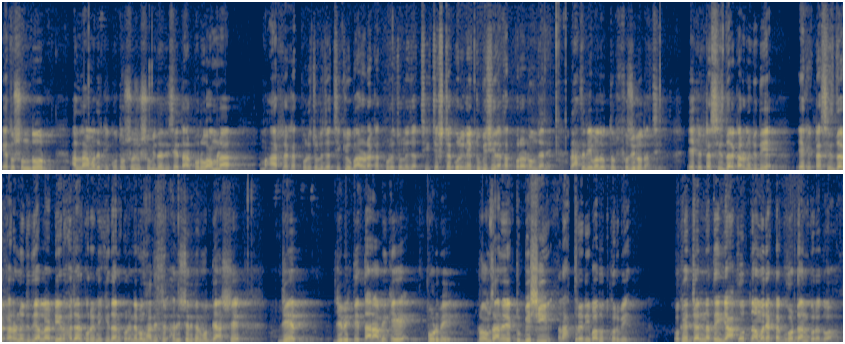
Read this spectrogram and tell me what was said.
এত সুন্দর আল্লাহ আমাদেরকে কত সুযোগ সুবিধা দিয়েছে। তারপরেও আমরা আট রাখাত পরে চলে যাচ্ছি, কেউ বারো রাখাত পরে চলে যাচ্ছি। চেষ্টা করি না একটু বেশি রাখাত পড়া রমজানে। রাতের ইবাদত তো ফজিলত আছে। এক একটা সিজদার কারণে যদি এক একটা সিজদার কারণে যদি আল্লাহ দেড় হাজার করে নেকি দান করেন এবং হাদিস হাদিস শরীফের মধ্যে আসে যে যে ব্যক্তি তারাবিকে পড়বে, রমজানের একটু বেশি রাত্রের ইবাদত করবে, ওকে জান্নাতে ইয়াকুত নামের একটা ঘোর দান করে দেওয়া হবে।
